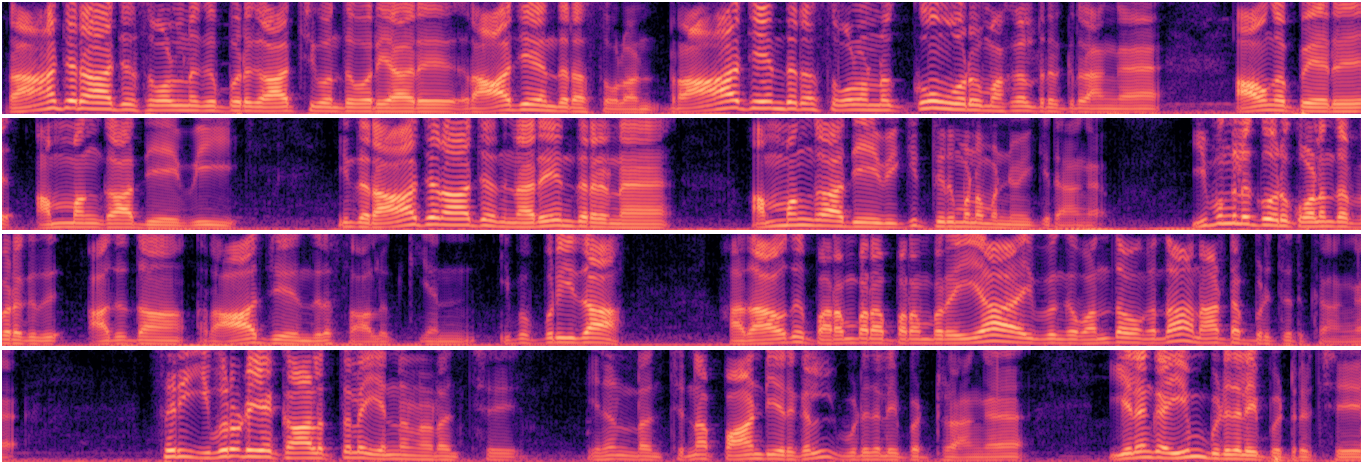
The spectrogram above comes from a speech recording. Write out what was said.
ராஜராஜ சோழனுக்கு பிறகு ஆட்சி வந்தவர் யார்? ராஜேந்திர சோழன். ராஜேந்திர சோழனுக்கும் ஒரு மகள் இருக்கிறாங்க. அவங்க பேர் அம்மங்கா தேவி இந்த ராஜராஜ நரேந்திரனை அம்மங்கா தேவிக்கு திருமணம் பண்ணி வைக்கிறாங்க. இவங்களுக்கு ஒரு குழந்தை பிறகுது. அதுதான் ராஜேந்திர சாளுக்கியன். இப்போ புரியுதா? அதாவது பரம்பரை பரம்பரையாக இவங்க வந்தவங்க தான் நாட்டை பிடிச்சிருக்காங்க. சரி இவருடைய காலத்தில் என்ன நடந்துச்சு? என்ன நடந்துச்சுன்னா பாண்டியர்கள் விடுதலை பெற்றாங்க. இலங்கையும் விடுதலை பெற்றுச்சு.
